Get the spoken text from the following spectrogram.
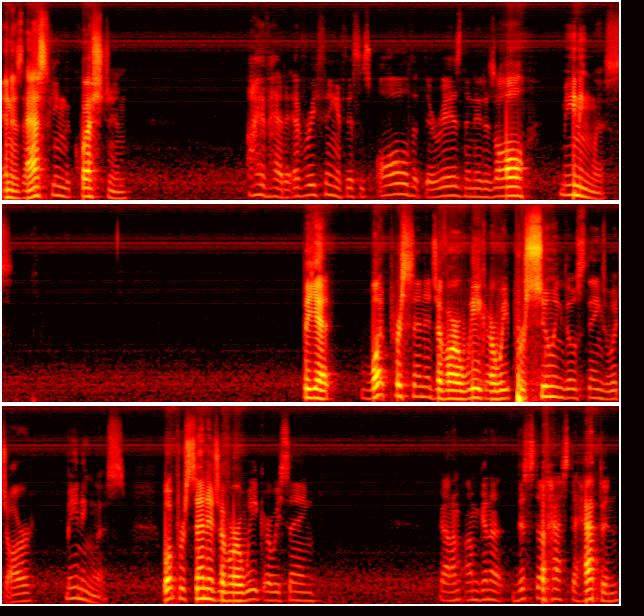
and is asking the question I have had everything. If this is all that there is, then it is all meaningless. But yet, what percentage of our week are we pursuing those things which are meaningless? What percentage of our week are we saying, God, I'm, I'm going to, this stuff has to happen.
